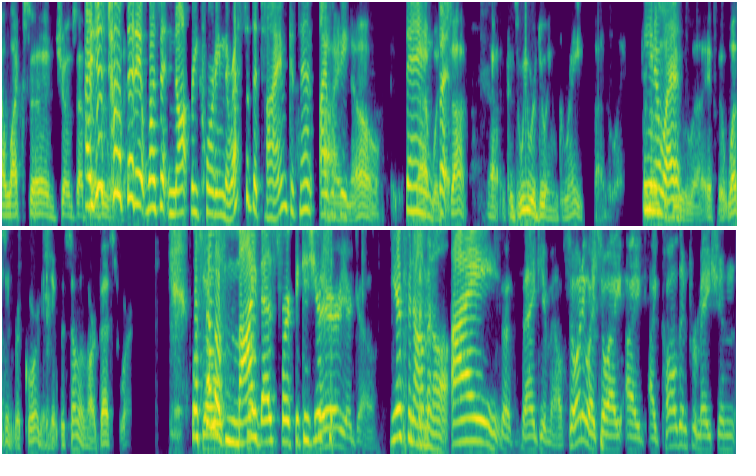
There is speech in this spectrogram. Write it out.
Alexa and shows up. I just hope that it wasn't not recording the rest of the time because then I would I be. know. Bang, that would but suck because we were doing great, by the way. you know what? You, uh, if it wasn't recorded, it was some of our best work. Well, so, some of my best work because you're there. You go. You're phenomenal. I so, thank you, Mel. So anyway, so I, I I called information.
